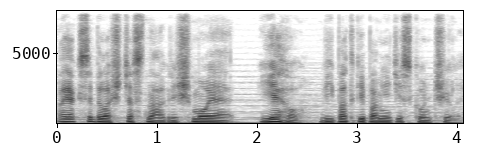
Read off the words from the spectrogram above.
A jak jsi byla šťastná, když moje, jeho výpadky paměti skončily.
